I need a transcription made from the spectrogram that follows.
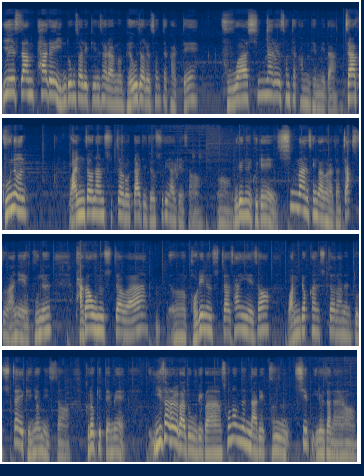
138에 인동살이 낀 사람은 배우자를 선택할 때 9와 10날을 선택하면 됩니다. 자, 9는 완전한 숫자로 따지죠, 수리학에서. 어, 우리는 그게 10만 생각을 하잖아. 짝수 아니에요. 9는 다가오는 숫자와 어, 버리는 숫자 사이에서 완벽한 숫자라는 또 숫자의 개념이 있어. 그렇기 때문에 이사를 가도 우리가 손 없는 날이 9, 10 이러잖아요.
